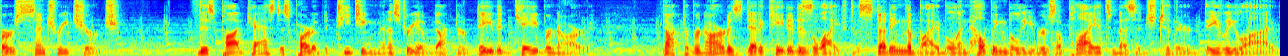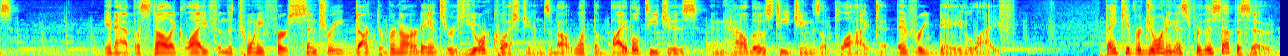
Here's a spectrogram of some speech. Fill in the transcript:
first century church. This podcast is part of the teaching ministry of Dr. David K. Bernard. Dr. Bernard has dedicated his life to studying the Bible and helping believers apply its message to their daily lives. In Apostolic Life in the 21st Century, Dr. Bernard answers your questions about what the Bible teaches and how those teachings apply to everyday life. Thank you for joining us for this episode.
